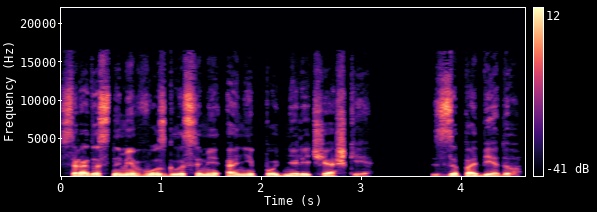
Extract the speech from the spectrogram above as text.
С радостными возгласами они подняли чашки. За победу!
